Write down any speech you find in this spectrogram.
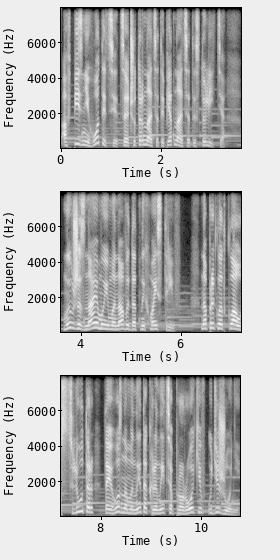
А в пізній готиці, це 14-15 століття, ми вже знаємо імена видатних майстрів. Наприклад, Клаус Цлютер та його знаменита криниця пророків у Діжоні.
